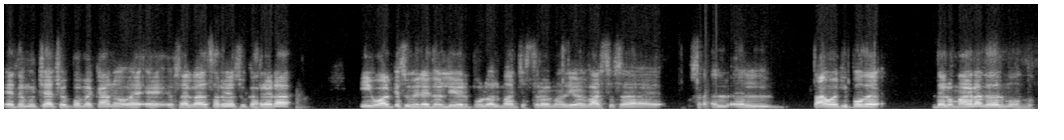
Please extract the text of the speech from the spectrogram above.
este muchacho Pomecano, eh, eh, o sea, él va a desarrollar su carrera igual que si hubiera ido al Liverpool, al Manchester, al Madrid, al Barça. O sea, eh, o sea él, está en un equipo de, de, lo más grande del mundo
